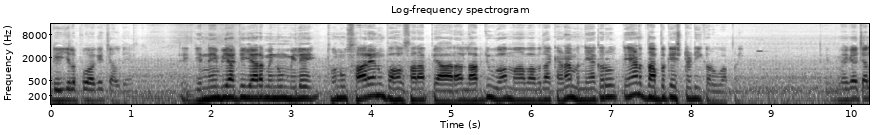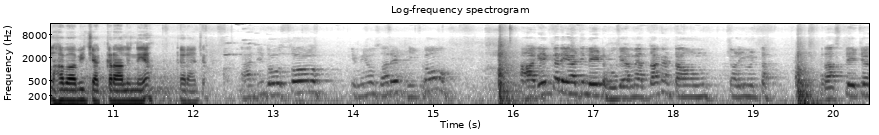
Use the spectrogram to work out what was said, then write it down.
ਡੀਜ਼ਲ ਪਵਾ ਕੇ ਚੱਲਦੇ ਆ। ਤੇ ਜਿੰਨੇ ਵੀ ਅੱਜ ਯਾਰ ਮੈਨੂੰ ਮਿਲੇ, ਤੁਹਾਨੂੰ ਸਾਰਿਆਂ ਨੂੰ ਬਹੁਤ ਸਾਰਾ ਪਿਆਰ ਆ, ਲਵ ਜੂ ਆ ਮਾਂ-ਬਾਪ ਦਾ ਕਹਿਣਾ ਮੰਨਿਆ ਕਰੋ ਤੇ ਐਨ ਦੱਬ ਕੇ ਸਟੱਡੀ ਕਰੋ ਆਪਣੀ। ਮੈਂ ਕਿਹਾ ਚੱਲ ਹਵਾ ਵੀ ਚੈੱਕ ਕਰਾ ਲੈਨੇ ਆ ਟਾਇਰਾਂ 'ਚ। ਹਾਂਜੀ ਦੋਸਤੋ, ਕਿਵੇਂ ਹੋ ਸਾਰੇ? ਠੀਕ ਹੋ? ਆ ਗਏ ਘਰੇ, ਅੱਜ ਲੇਟ ਹੋ ਗਿਆ। ਮੈਂ ਅੱਧਾ ਘੰਟਾ ਆਉਣ ਨੂੰ 40 ਮਿੰਟ ਰਸਤੇ 'ਚ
